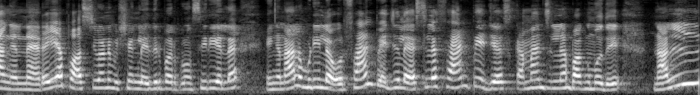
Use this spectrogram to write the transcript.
நாங்கள் நிறைய பாசிட்டிவான விஷயங்களை எதிர்பார்க்குறோம் சீரியலில் எங்களால் முடியல. ஒரு ஃபேன் பேஜில் சில ஃபேன் பேஜஸ் கமெண்ட்ஸ்லாம் பார்க்கும்போது நல்ல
